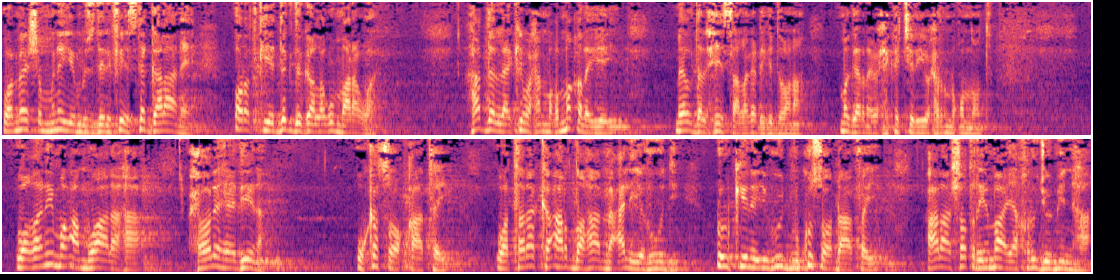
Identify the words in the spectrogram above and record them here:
waa meesha mune iyo iska galaane orodkiiyo degdega lagu mara waa. Hadda laakiin waxaa maqmaqlayay meel dalxiisa laga dhigi doonaa. Ma garanay waxay ka jiriy waxay noqon doonta wahanima amwaalaha xoolaheediina uu ka soo qaatay. Wa taraka ardaha maca alyahuudi dhulkiina yahuud buu ku soo dhaafay. Calaa shatri maa yakhruju minha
